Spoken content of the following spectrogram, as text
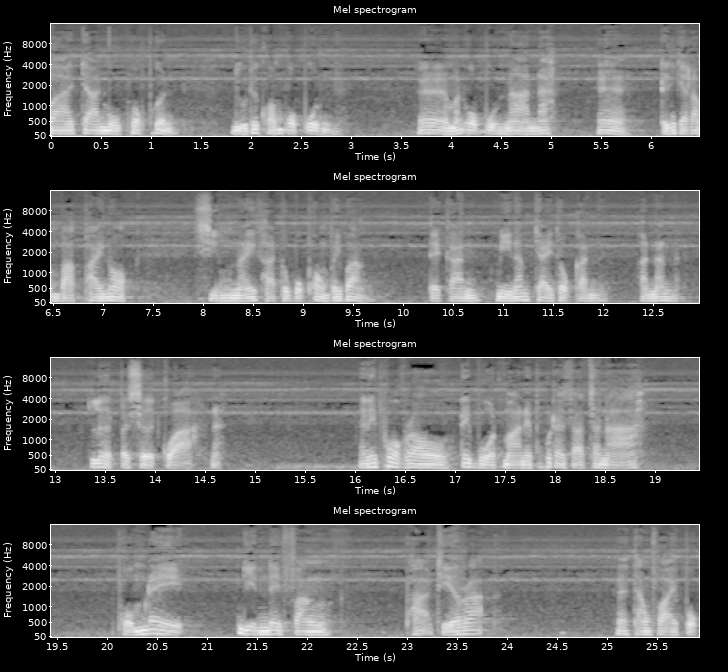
บาอาจารย์หมู่พวกเพื่อน อยู่ด้วยความอบอุ่นเออมันอบอุ่นนานนะเออถึงจะลำบากภายนอก สิ่งไหนขาดตกบกพร่องไปบ้าง แต่การมีน้ำใจต่อกัน อันนั้นเลิศประเสริฐกว่านะ อันนี้พวกเราได้บวชมาในพระพุทธศาสนา ผมได้ยินได้ฟังพระเถระทางฝ่ายปก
